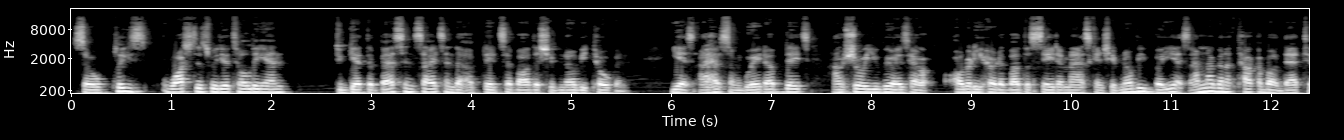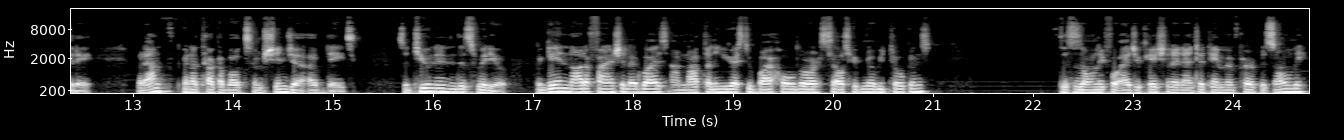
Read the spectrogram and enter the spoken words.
So please watch this video till the end to get the best insights and the updates about the Shibnobi token. Yes, I have some great updates. I'm sure you guys have already heard about the SaitaMask and Shibnobi, but yes, I'm not going to talk about that today. But I'm going to talk about some Shinja updates. So tune in in this video. Again, not a financial advice. I'm not telling you guys to buy, hold, or sell Shibnobi tokens. This is only for education and entertainment purpose only.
